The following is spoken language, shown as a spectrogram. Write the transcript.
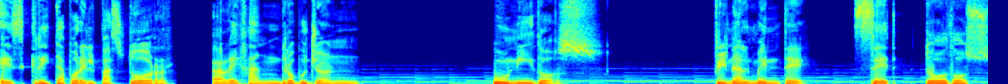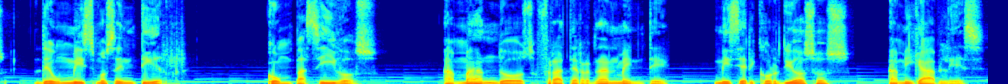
Escrita por el pastor Alejandro Bullón. Unidos. Finalmente, sed todos de un mismo sentir, compasivos, amándoos fraternalmente, misericordiosos, amigables.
